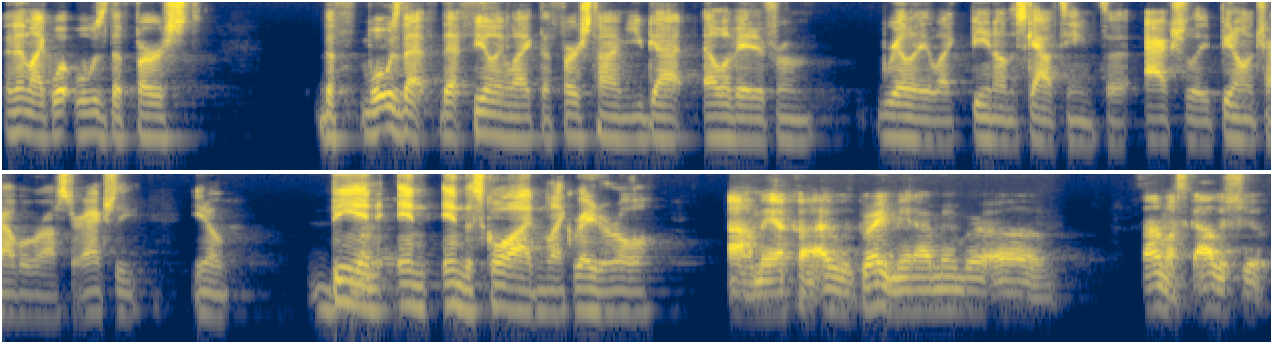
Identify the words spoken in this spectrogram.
And then like what what was the first the what was that that feeling like the first time you got elevated from really like being on the scout team to actually being on the travel roster, actually, you know, being Right. in in the squad and like ready to roll. Oh man, I caught, it was great, man. I remember uh, signing my scholarship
